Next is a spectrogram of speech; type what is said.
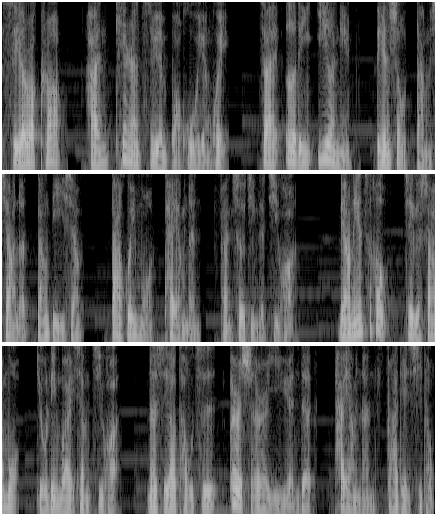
Sierra Club。和天然资源保护委员会在二零一二年联手挡下了当地一项大规模太阳能反射镜的计划。两年之后，这个沙漠有另外一项计划，那是要投资二十二亿元的太阳能发电系统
